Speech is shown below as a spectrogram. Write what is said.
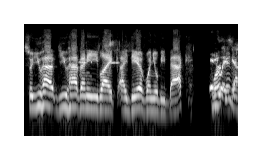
so you have do you have any like idea of when you'll be back? Anyways, Working? yeah,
